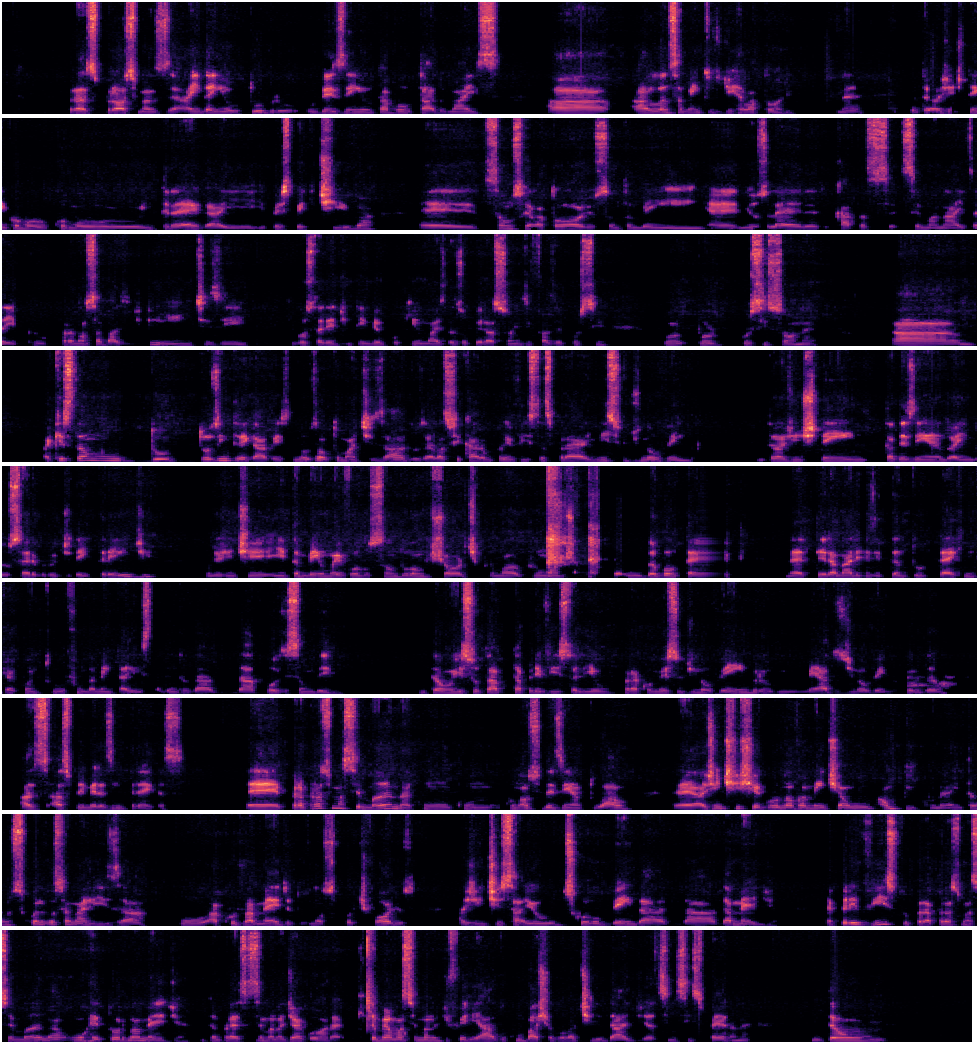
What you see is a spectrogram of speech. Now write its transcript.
para as próximas, ainda em outubro, o desenho está voltado mais a, a lançamentos de relatório, né? Então a gente tem como, como entrega e, e perspectiva é, são os relatórios, são também é, newsletters, cartas semanais aí para a nossa base de clientes e gostaria de entender um pouquinho mais das operações e fazer por si, por, por, por si só, né? A, a questão do, dos entregáveis nos automatizados, elas ficaram previstas para início de novembro. Então a gente tem está desenhando ainda o cérebro de day trade, onde a gente e também uma evolução do long short para um, um double tap, né, ter análise tanto técnica quanto fundamentalista dentro da, da posição dele. Então isso está tá previsto ali para começo de novembro, meados de novembro, perdão, as, as primeiras entregas. É, para a próxima semana, com, com, com o nosso desenho atual, é, a gente chegou novamente a um, a um pico, né? Então, quando você analisa o, a curva média dos nossos portfólios, a gente saiu, descolou bem da, da, da média. É previsto para a próxima semana um retorno à média. Então, para essa semana de agora, que também é uma semana de feriado com baixa volatilidade, assim se espera, né? Então,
